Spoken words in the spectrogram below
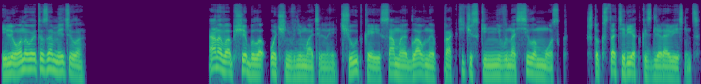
И Леонова это заметила. Она вообще была очень внимательной, чуткой и, самое главное, практически не выносила мозг, что, кстати, редкость для ровесниц.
